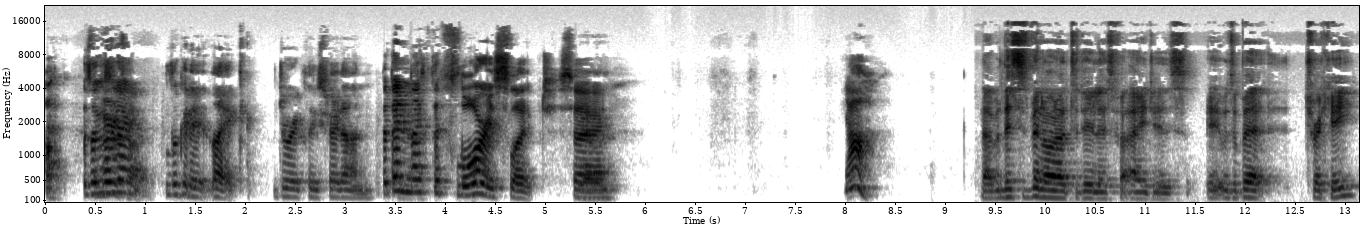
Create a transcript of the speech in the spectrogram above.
As long as you don't fine. look at it like directly straight on. But then, Yeah. like, the floor is sloped, so. Yeah. No, but this has been on our to-do list for ages. It was a bit tricky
